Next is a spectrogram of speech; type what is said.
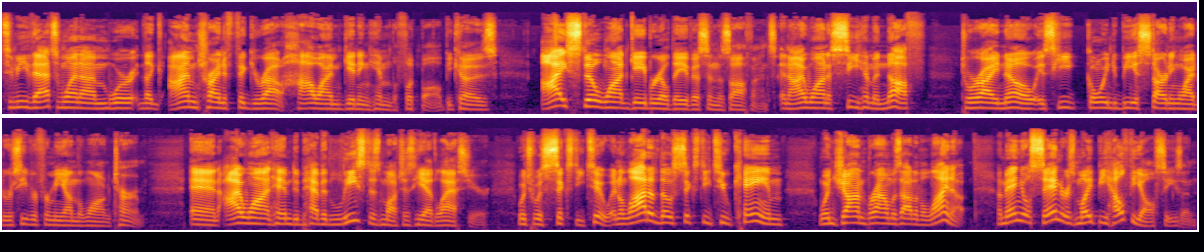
to me, that's when I'm wor- like I'm trying to figure out how I'm getting him the football because I still want Gabriel Davis in this offense, and I want to see him enough to where I know is he going to be a starting wide receiver for me on the long term, and I want him to have at least as much as he had last year, which was 62, and a lot of those 62 came when John Brown was out of the lineup. Emmanuel Sanders might be healthy all season.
